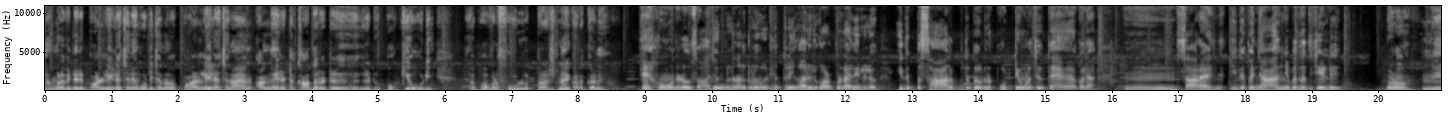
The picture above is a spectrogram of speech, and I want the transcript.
ഞങ്ങൾ പിന്നെ ഒരു പള്ളിയിലച്ഛനെയും കൂട്ടി ചെന്നപ്പോ പള്ളിയിലച്ഛൻ അങ്ങേരിട്ട കതറിട്ട് പൊക്കി ഓടി. അപ്പൊ ഇവിടെ ഫുള്ള് പ്രശ്നമായി കിടക്കാണ്. ഏ ഹോണ്ടഡ് ഹൗസ് ആ ജംഗിളിൽ നടക്കുന്ന വീട്ടിൽ ഇത്രയും കാലം ഒരു കുഴപ്പമുണ്ടായിരുന്നില്ലല്ലോ. ഇതിപ്പോ സാറ് ഇതിപ്പോ ഇവിടുന്ന് പൊട്ടി മുളച്ചത് തേങ്ങാക്കൊല കൊല. സാറേ ഇതിപ്പോ ഞാൻ ഇപ്പൊ എന്താ ചെയ്യണ്ട്? എടോ നീ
